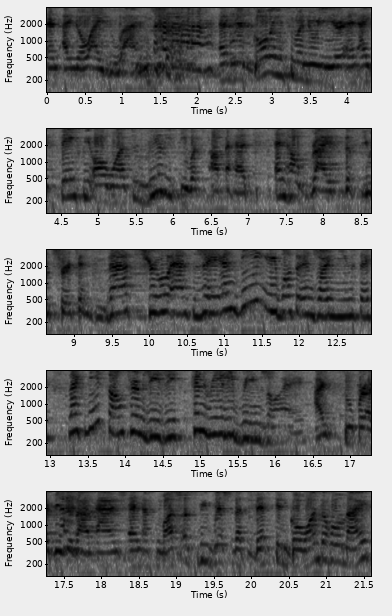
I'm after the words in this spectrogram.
And I know I do, Ange. and we're going into a new year, and I think we all want to really see what's up ahead and how bright the future can be. That's true, SJ. And being able to enjoy music like these songs from Gigi can really bring joy. I super agree to that, Ange. And as much as we wish that this can go on the whole night,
